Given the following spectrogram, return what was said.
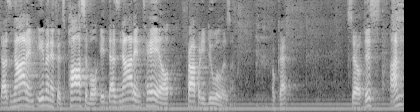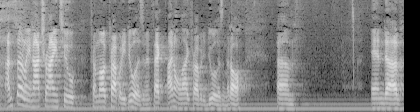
does not, even if it's possible, it does not entail property dualism. Okay? So this, I'm, I'm certainly not trying to promote property dualism. In fact, I don't like property dualism at all. Um, and uh,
